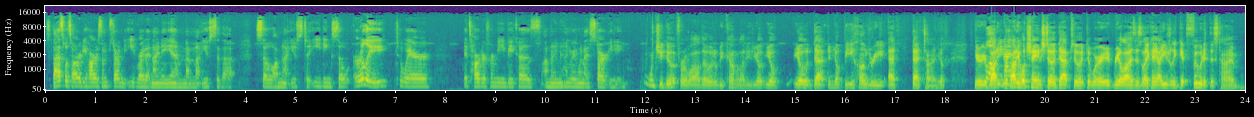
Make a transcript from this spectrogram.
So that's what's already hard is I'm starting to eat right at 9 a.m. and I'm not used to that. So I'm not used to eating so early to where it's harder for me because I'm not even hungry when I start eating. Once you do it for a while, though, it'll become a lot easier. You'll you'll you'll adapt and you'll be hungry at that time. You'll your, your well, body I mean, your I body know. will change to adapt to it to where it realizes like, hey, I usually get food at this time.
